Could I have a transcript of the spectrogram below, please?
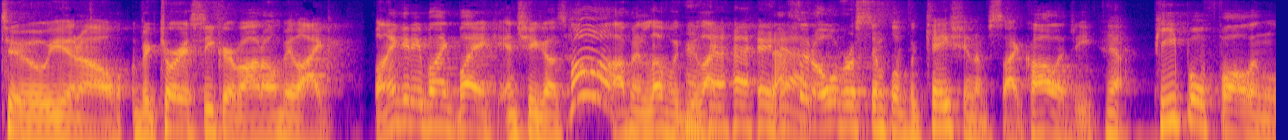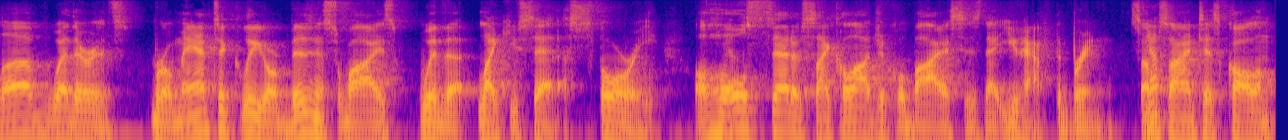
to, you know, Victoria's Secret model and be like, blankety blank blank. And she goes, oh, I'm in love with you. Like, that's Yeah. an oversimplification of psychology. Yeah. People fall in love, whether it's romantically or business wise, with a, like you said, a story, a whole set of psychological biases that you have to bring. Some scientists call them,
